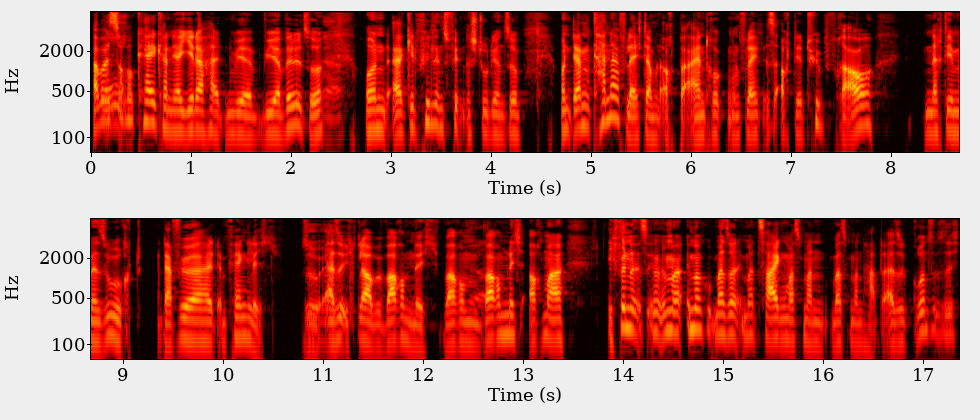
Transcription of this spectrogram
Aber ist doch okay, kann ja jeder halten, wie er, wie er will, so. Und er geht viel ins Fitnessstudio und so. Und dann kann er vielleicht damit auch beeindrucken und vielleicht ist auch der Typ Frau, nach dem er sucht, dafür halt empfänglich. So, also ich glaube, warum nicht? Warum, warum nicht auch mal? Ich finde es immer, immer gut, man soll immer zeigen, was man, was man hat. Also grundsätzlich,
